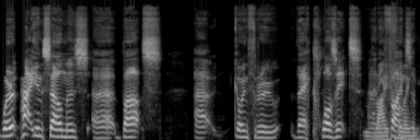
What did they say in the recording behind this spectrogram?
we're at Patty and Selma's. Uh, Bart's uh, going through their closet and he finds a Rifling.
